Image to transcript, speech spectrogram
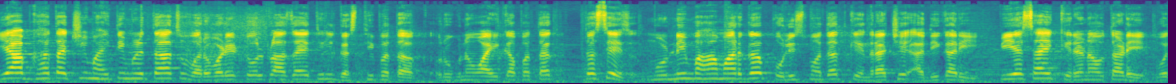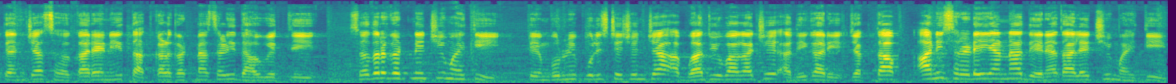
या अपघाताची माहिती मिळताच वरवडे टोल प्लाझा येथील गस्ती पथक रुग्णवाहिका पथक तसेच मोडणी महामार्ग पोलीस मदत केंद्राचे अधिकारी P S I Kiran Awtade व त्यांच्या सहकार्यांनी तात्काळ घटनास्थळी धाव घेतली. सदर घटनेची माहिती टेंभुर्णी पोलीस स्टेशनच्या अपघात विभागाचे अधिकारी जगताप आणि सरडे यांना देण्यात आल्याची माहिती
